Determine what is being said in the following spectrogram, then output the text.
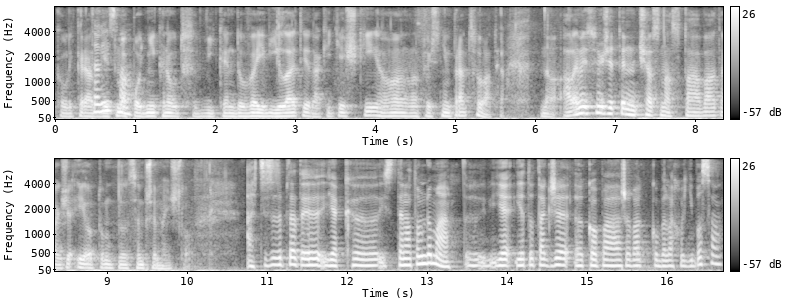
kolikrát to dětma víc, podniknout víkendový výlet je taky těžký, jo, na to s ním pracovat. Jo. No, ale myslím, že ten čas nastává, takže i o tom jsem přemýšlel. A chci se zeptat, eh, jak eh, jste na tom doma? Je, je to tak, že kopářova kobila chodí bosa?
